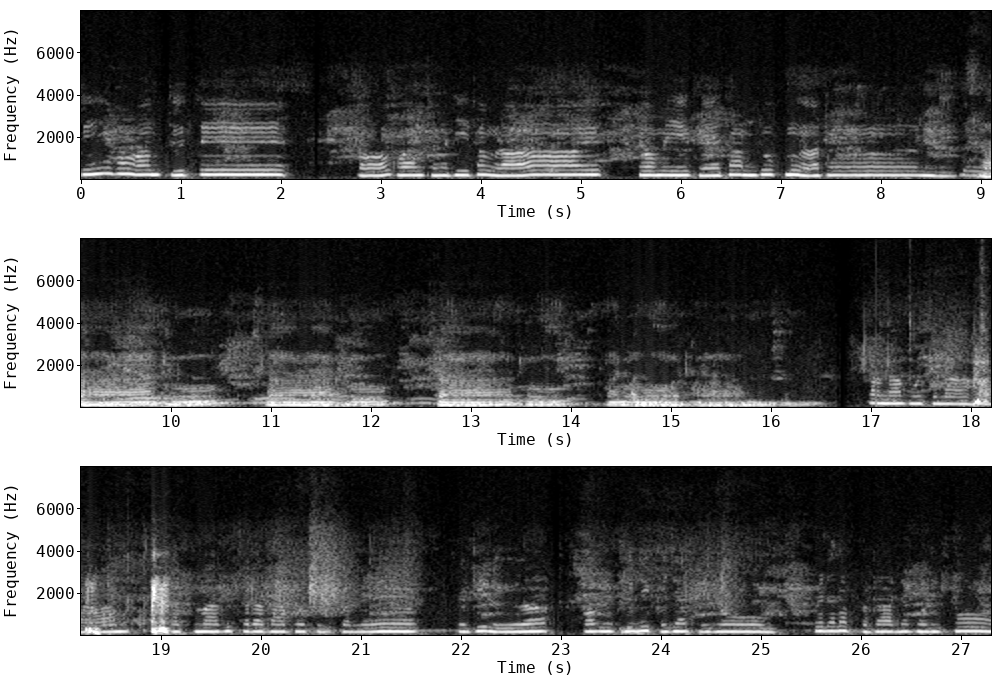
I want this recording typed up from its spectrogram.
ธิภวันตุเต ขอความสวัสดีทั้งหลายจงมีแก่ท่านทุกเมื่อเทินสาธุสาธุสาธุอนุโมทนาตั้งนาโภชนาอาหารอัตมาพิจารณาเพื่อถึงกันแล้วส่วนที่เหลือขอเป็นพินิจญาติโยมไม่ได้รับประทานในบริโภค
